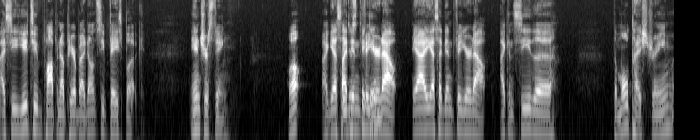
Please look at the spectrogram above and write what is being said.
I see YouTube popping up here, but I don't see Facebook. Interesting. Well, I guess They I didn't figure in? it out. Yeah, I guess I didn't figure it out. I can see the the multi-stream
